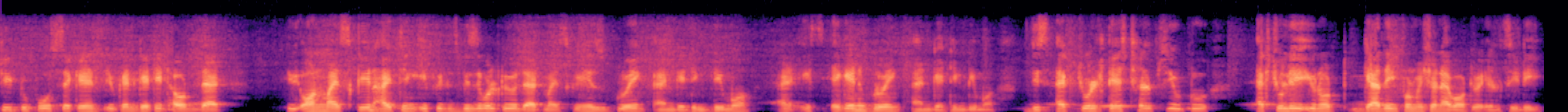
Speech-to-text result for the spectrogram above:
3 to 4 seconds you can get it out that on my screen i think if it is visible to you that my screen is glowing and getting dimmer and it's again glowing and getting dimmer. This actual test helps you to actually you know gather information about your lcd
